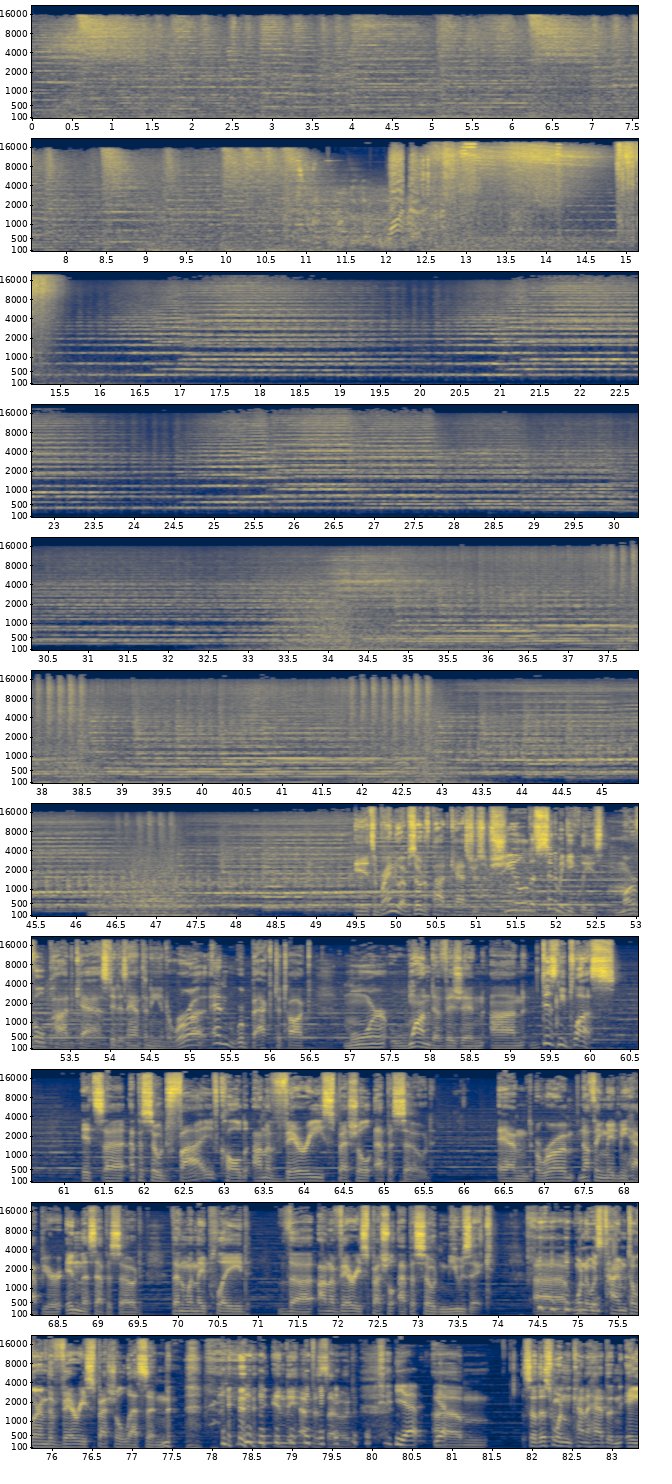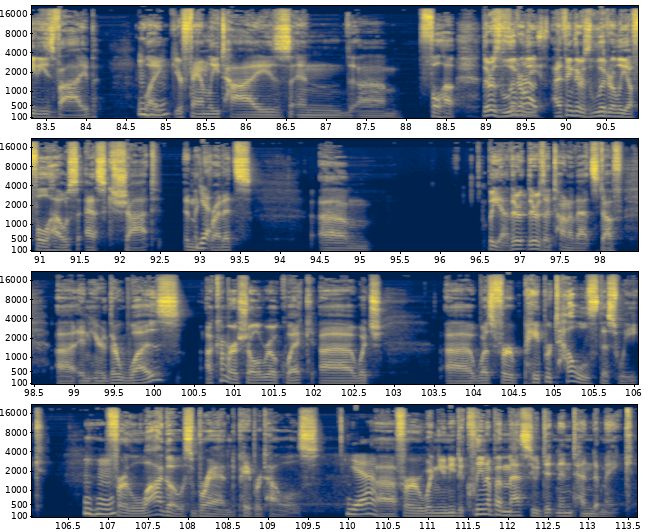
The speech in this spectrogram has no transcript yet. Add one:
It's a brand new episode of Podcasters of S.H.I.E.L.D., Cinema Geekly's Marvel podcast. It is Anthony and Aurora, and we're back to talk more WandaVision on Disney Plus. It's uh, episode 5 called On a Very Special Episode. And Aurora, nothing made me happier in this episode than when they played the On a Very Special Episode music. Uh, when it was time to learn the very special lesson in the episode. Yep. Yep. Um, so this one kind of had an 80s vibe, like your family ties and um, Full House. There was literally. I think there was literally a Full House esque shot in the Yeah. credits. Um, but yeah, there, there's a ton of that stuff uh, in here. There was a commercial, real quick, uh, which uh, was for paper towels this week. Mhm. For Lagos brand paper towels yeah. uh, for when you need to clean up a mess you didn't intend to make,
